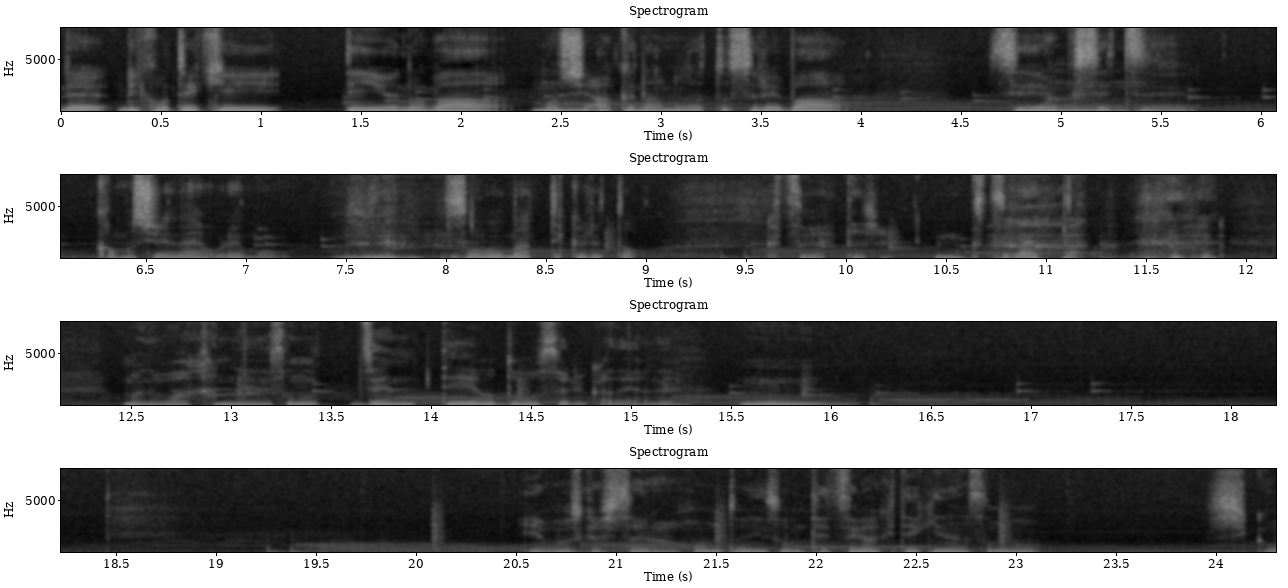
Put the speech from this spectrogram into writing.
で利己的っていうのがもしうん。悪なのだとすれば性悪説かもしれない俺も。そうなってくると、覆ったじゃん。うん、覆った。まあでも分かんないね。その前提をどうするかだよね。うん。いやもしかしたら本当にその哲学的なその考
